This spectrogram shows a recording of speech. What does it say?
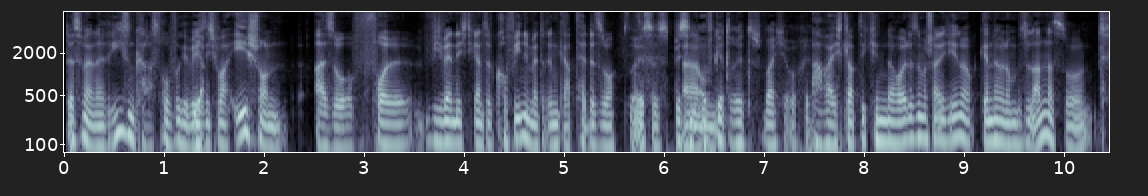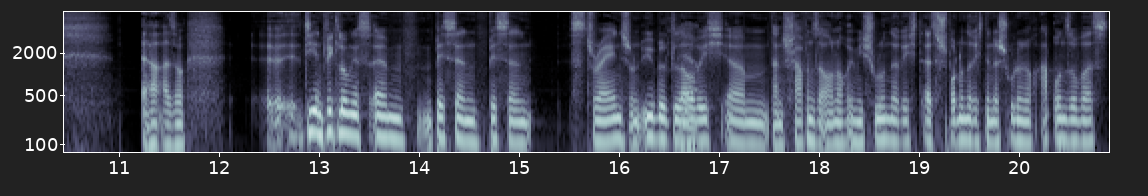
das wäre eine Riesenkatastrophe gewesen. Ja. Ich war eh schon also voll, wie wenn ich die ganze Zeit Koffein mehr drin gehabt hätte so. So ist es. Bisschen Ähm, aufgedreht war ich auch, ja. Aber ich glaube, die Kinder heute sind wahrscheinlich eh noch generell noch ein bisschen anders so. Ja, also äh, die Entwicklung ist ähm, ein bisschen, bisschen strange und übel, glaube Ja. ich. Ähm, dann schaffen sie auch noch irgendwie Schulunterricht, äh, Sportunterricht in der Schule noch ab und sowas,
